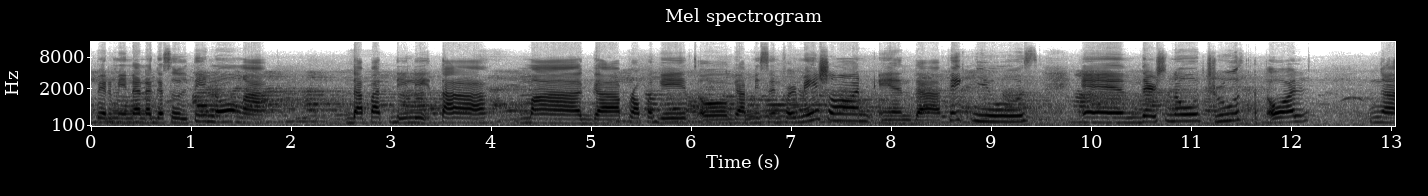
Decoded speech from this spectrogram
permi na nagasulti, no, nga dapat dili ta mag-propagate o ga misinformation and ah, fake news and there's no truth at all nga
